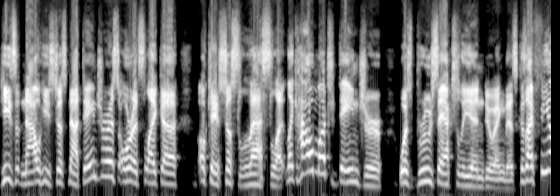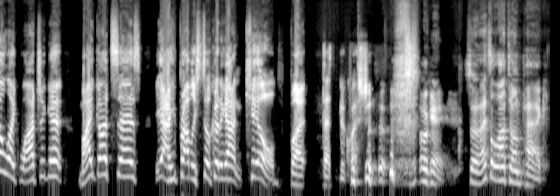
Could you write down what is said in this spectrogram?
he's now he's just not dangerous, or it's like a okay, it's just less like like how much danger was Bruce actually in doing this? Because I feel like watching it, my gut says, yeah, he probably still could have gotten killed, but That's a good question. okay, so that's a lot to unpack.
